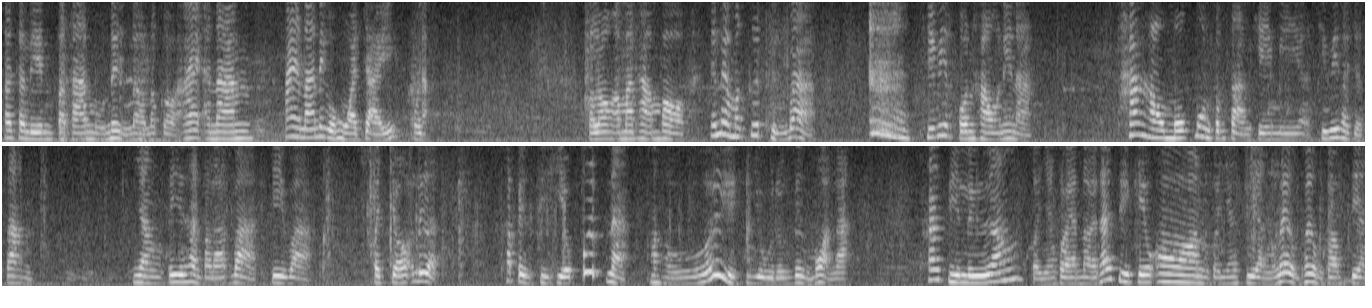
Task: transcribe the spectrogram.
พัชรินประธานหมู่หนึ่งเนาะแล้วก็ไอ้อนันต์ไอ้อนันต์นี่ก็หัวใจหัวใจก็ลองเอามาทำพอเนี่แหละมาคิดถึงว่า ชีวิตคนเฮานี่นะถ้าเฮามกมุ่นกับสารเคมีอะชีวิตเราจะสั้นอย่างที่ท่านประหลัดว่าที่ว่าไปเจาะเลือด ถ้าเป็นสีเขียวปึ๊ดน่ะมาโหยอยู่ดึงๆหมดละถ้าสีเหลืองก็ยังแควนหน่อย ถ้าสีเขียวอ่อนก็ยังเสี่ยงเริ่มเพิ่มความเสี่ยง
